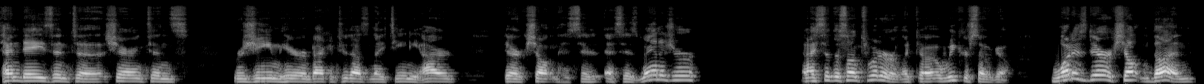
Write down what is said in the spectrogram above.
10 days into Cherington's regime here and back in 2019, he hired Derek Shelton as his, as his manager. And I said this on Twitter like a, week or so ago. What has Derek Shelton done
